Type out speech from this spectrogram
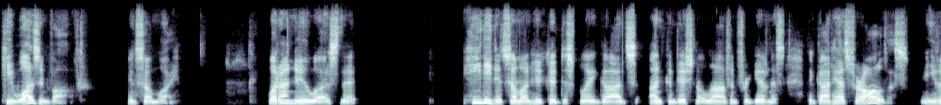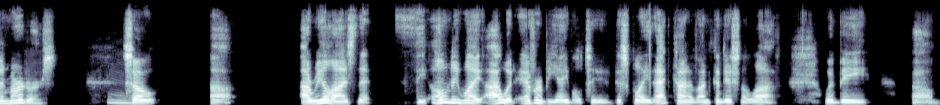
he was involved in some way, what I knew was that he needed someone who could display God's unconditional love and forgiveness that God has for all of us, even mm. murderers. Mm. So uh, I realized that the only way I would ever be able to display that kind of unconditional love would be um,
